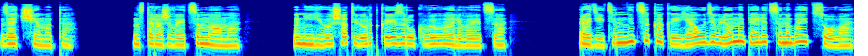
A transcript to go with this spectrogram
Зачем это? Настораживается мама. У нее аж отвертка из рук вываливается. Родительница, как и я, удивленно пялится на Бойцова.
